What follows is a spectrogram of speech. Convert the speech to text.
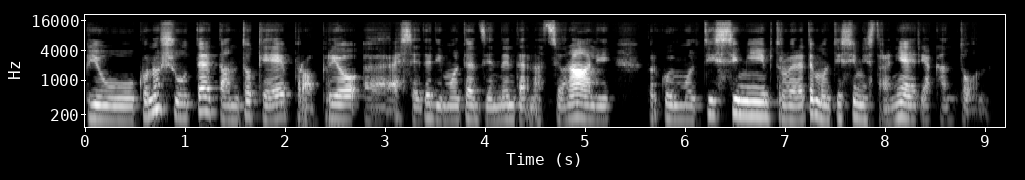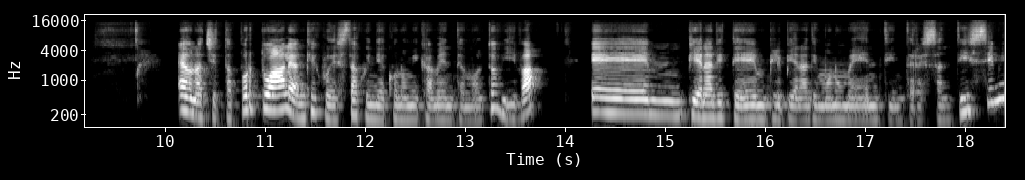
più conosciute, tanto che proprio, ehm, è sede di molte aziende internazionali, per cui moltissimi troverete moltissimi stranieri a Canton. È una città portuale anche questa, quindi economicamente molto viva, ehm, piena di templi, piena di monumenti interessantissimi,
